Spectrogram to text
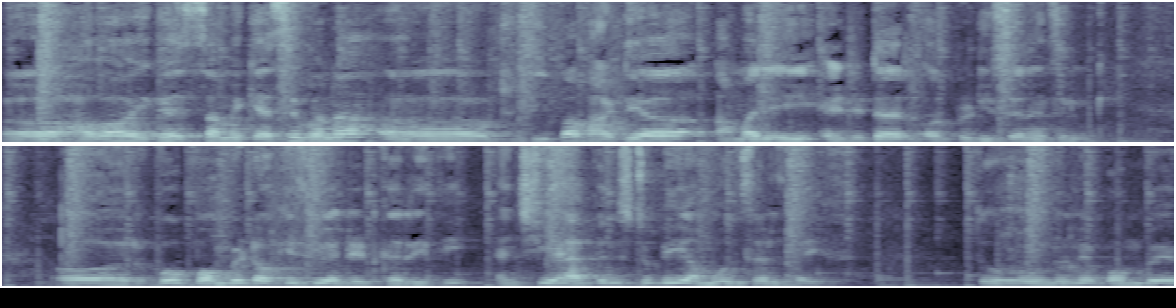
हवा का हिस्सा में कैसे बना? दीपा भाटिया हमारी एडिटर और प्रोड्यूसर हैं फ़िल्म की। और वो बॉम्बे टॉकीज़ भी एडिट कर रही थी। And she happens to be Amol sir wife तो उन्होंने बॉम्बे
